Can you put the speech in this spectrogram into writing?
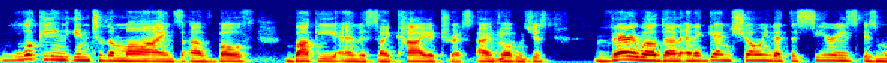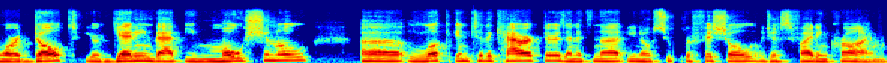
looking into the minds of both Bucky and the psychiatrist, I mm-hmm. thought was just very well done. And again, showing that the series is more adult. You're getting that emotional uh, look into the characters, and it's not, you know, superficial, just fighting crime,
